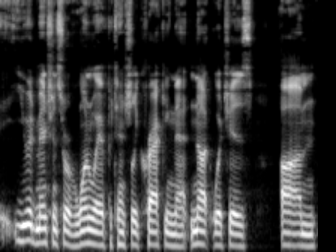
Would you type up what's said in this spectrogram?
You had mentioned sort of one way of potentially cracking that nut, which is um,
